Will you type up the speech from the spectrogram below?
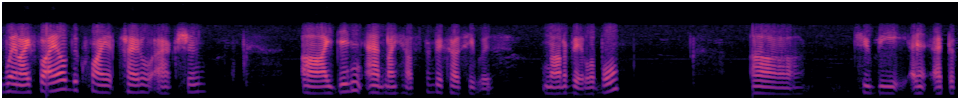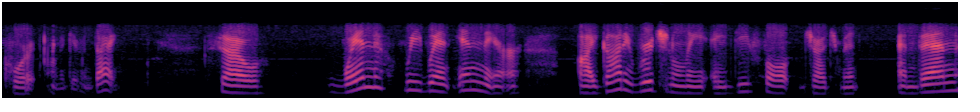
When I filed the quiet title action, uh, I didn't add my husband because he was not available uh, to be a- at the court on a given day. So when we went in there, I got originally a default judgment, and then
